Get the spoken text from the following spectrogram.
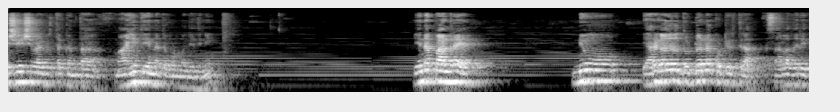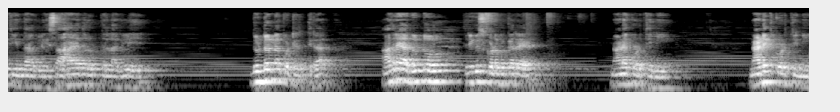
ವಿಶೇಷವಾಗಿರ್ತಕ್ಕಂಥ ಮಾಹಿತಿಯನ್ನು ತಗೊಂಡು ಬಂದಿದ್ದೀನಿ. ಏನಪ್ಪ ಅಂದರೆ, ನೀವು ಯಾರಿಗಾದರೂ ದುಡ್ಡನ್ನು ಕೊಟ್ಟಿರ್ತೀರ? ಸಾಲದ ರೀತಿಯಿಂದಾಗಲಿ, ಸಹಾಯದ ರೂಪದಲ್ಲಾಗಲಿ ದುಡ್ಡನ್ನು ಕೊಟ್ಟಿರ್ತೀರ? ಆದರೆ ಆ ದುಡ್ಡು ತಿರುಗಿಸ್ಕೊಡ್ಬೇಕಾದ್ರೆ ನಾಳೆ ಕೊಡ್ತೀನಿ. ನಾಡಿದ್ದು ಕೊಡ್ತೀನಿ.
